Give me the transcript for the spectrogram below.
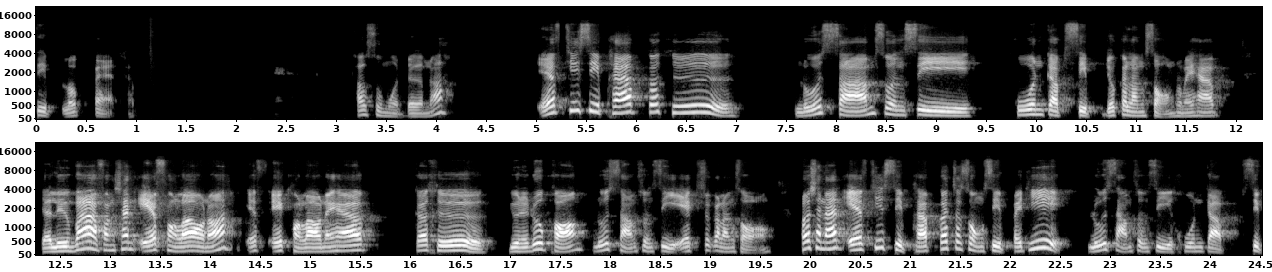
สิบลบแปดครับ เข้าสู่หมวดเดิมเนาะ f ที่สิบครับก็คือรูทสามส่วนสี่คูณกับสิบยกกำลังสองถูกไหมครับ อย่าลืมว่าฟังก์ชัน f ของเราเนาะ f(x) ของเรานะครับ ก็คืออยู่ในรูปของรูทสามส่วนสี่ x ยกกำลังสองเพราะฉะนั้น f ที่สิบครับ ก็จะส่งสิบไปที่รูทสามส่วนสี่คูณกับสิบ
